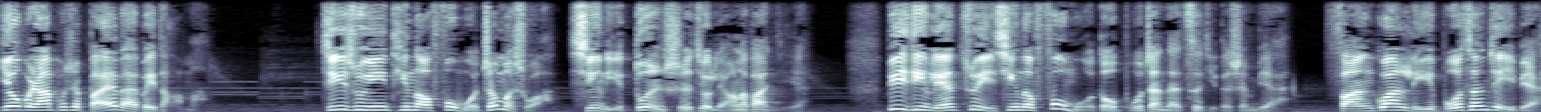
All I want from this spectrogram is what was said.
要不然不是白白被打吗？金淑英听到父母这么说，心里顿时就凉了半截。毕竟连最亲的父母都不站在自己的身边，反观李伯森这一边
